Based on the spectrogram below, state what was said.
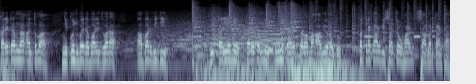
કાર્યક્રમના અંતમાં નિકુંજભાઈ રબારી દ્વારા આભાર વિધિ કરીને કાર્યક્રમને પૂર્ણ જાહેર કરવામાં આવ્યો હતો. પત્રકાર વિશાલ ચૌહાણ, સાબરકાંઠા.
